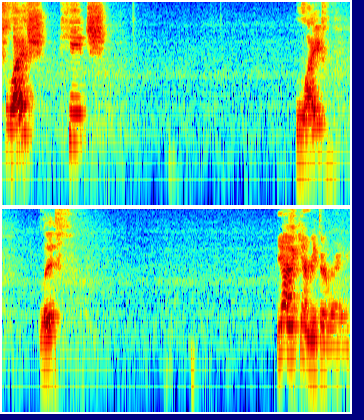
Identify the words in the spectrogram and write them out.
Flesh, peach, life, lift. Yeah, I can't read their writing.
